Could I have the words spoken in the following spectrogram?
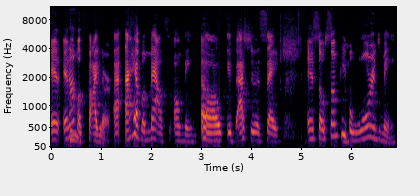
and and I'm a fighter. I, I have a mouth on me, uh, if I should say. And so some mm. people warned me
